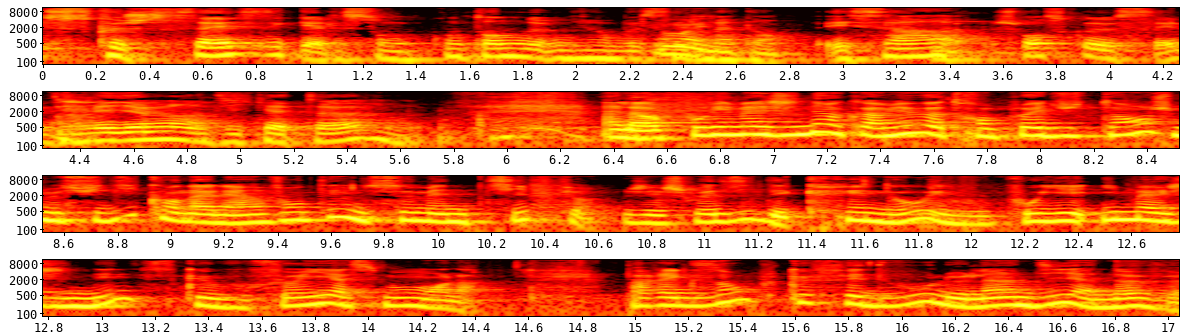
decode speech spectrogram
ce que je sais, c'est qu'elles sont contentes de venir bosser Ouais. le matin. Et ça, je pense que c'est le meilleur indicateur. Alors, pour imaginer encore mieux votre emploi du temps, je me suis dit qu'on allait inventer une semaine type. J'ai choisi des créneaux et vous pourriez imaginer ce que vous feriez à ce moment-là. Par exemple, que faites-vous le lundi à 9h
